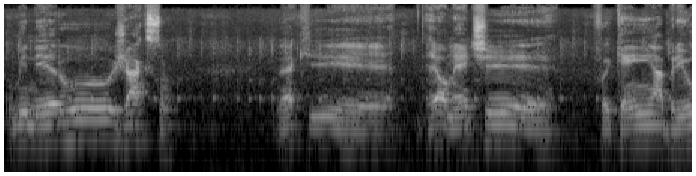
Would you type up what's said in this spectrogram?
o mineiro Jackson, né? Que realmente foi quem abriu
